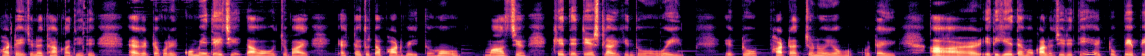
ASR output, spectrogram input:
ফাটে এই জন্য ঢাকা দিয়ে এক একটা করে কমিয়ে দিয়েছি, তাও হচ্ছে বা একটা দুটা ফাটবে। তো মাছ খেতে টেস্ট লাগে, কিন্তু ওই একটু ফাটার জন্য ওই ওটাই। আর এদিকে দেখো কালো জিরে দিয়ে একটু পেঁপে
